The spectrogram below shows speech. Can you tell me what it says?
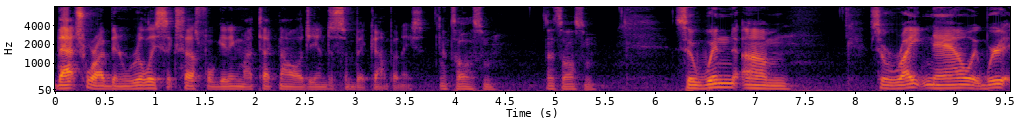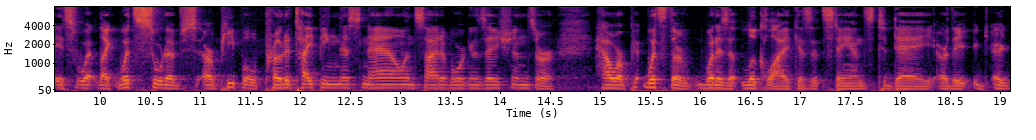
That's where I've been really successful getting my technology into some big companies. That's awesome. That's awesome. So when um so right now we're it's what like what sort of are people prototyping this now inside of organizations or how are what's the what does it look like as it stands today? Are they are,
